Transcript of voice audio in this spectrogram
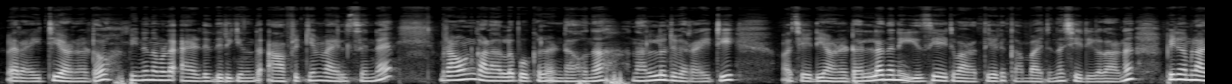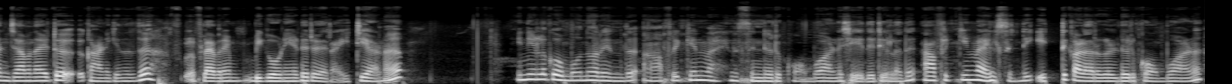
വെറൈറ്റിയാണ് കേട്ടോ. പിന്നെ നമ്മൾ ആഡ് ചെയ്തിരിക്കുന്നത് ആഫ്രിക്കൻ വയൽസിന്റെ ബ്രൗൺ കളറിൽ പൂക്കൾ ഉണ്ടാകുന്ന നല്ലൊരു വെറൈറ്റി ചെടിയാണ് കേട്ടോ. എല്ലാം തന്നെ ഈസി ആയിട്ട് വളർത്തിയെടുക്കാൻ പറ്റുന്ന ചെടികളാണ്. പിന്നെ നമ്മൾ അഞ്ചാമതായിട്ട് കാണിക്കുന്നത് ഫ്ലവറിങ് ബിഗോണിയുടെ ഒരു വെറൈറ്റിയാണ് ഇനിയുള്ള കോംബോ എന്ന് പറയുന്നത് ആഫ്രിക്കൻ വയൽസിന്റെ ഒരു കോംബോ ആണ് ചെയ്തിട്ടുള്ളത്. ആഫ്രിക്കൻ വയൽസിന്റെ എട്ട് കളറുകളുടെ ഒരു കോംബോ ആണ്.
